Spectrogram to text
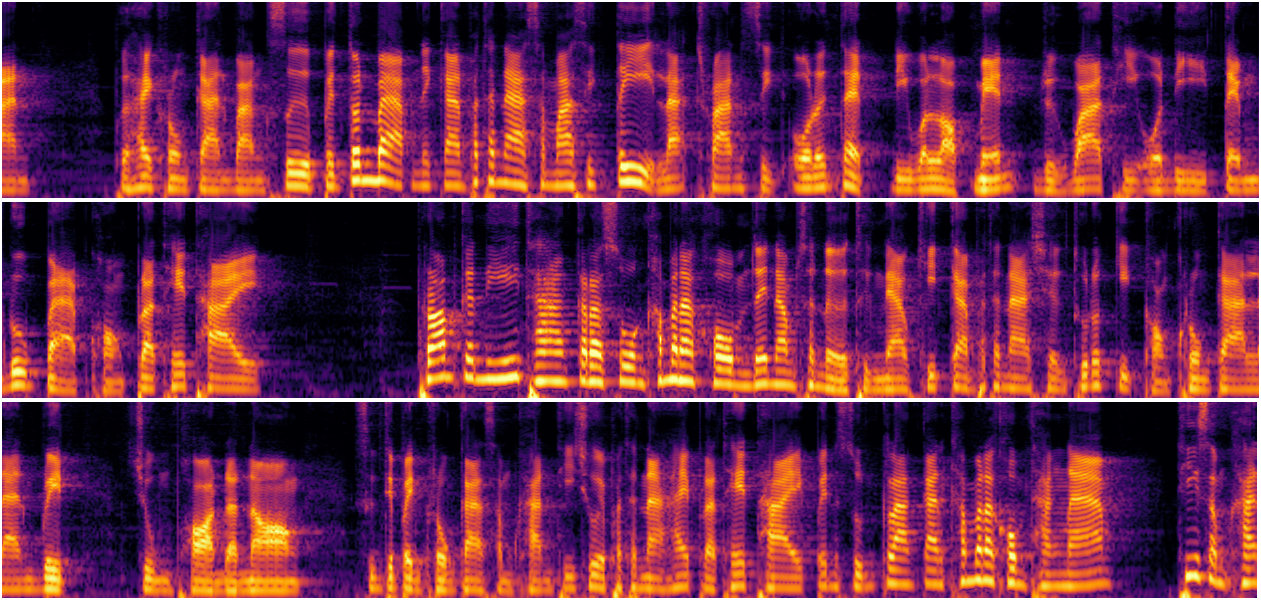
าร พื่อให้โครงการบางซื่อเป็นต้นแบบในการพัฒนา Smart City และ Transit Oriented Development หรือว่า TOD เต็มรูปแบบของประเทศไทย พร้อมกันนี้ทางกระทรวงคมนาคมได้นำเสนอถึงแนวคิดการพัฒนาเชิงธุรกิจของโครงการ Land Bridge ชุมพรระนอง ซึ่งจะเป็นโครงการสำคัญที่ช่วยพัฒนาให้ประเทศไทย เป็นศูนย์กลางการคมนาคมทางน้ำที่สำคัญ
